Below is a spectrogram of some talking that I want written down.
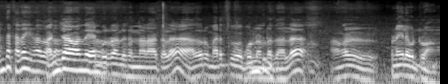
அந்த கதை கஞ்சா வந்து ஏன் விடுறான்னு சொன்னார் ஆக்களை? அது ஒரு மருத்துவ பொருள்ன்றதால அவங்க பிணையில விட்டுருவாங்க.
